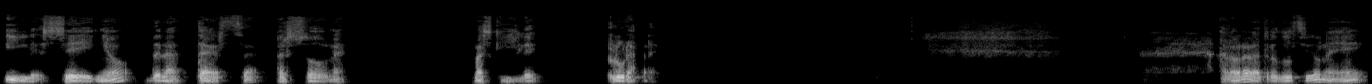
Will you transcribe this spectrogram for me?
il segno della terza persona maschile plurale. Allora la traduzione è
